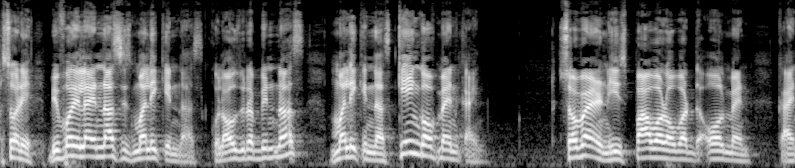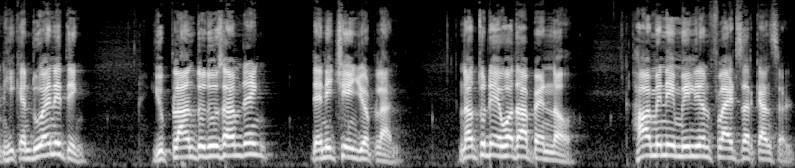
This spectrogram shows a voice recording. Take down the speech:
Sorry, before Ilahin Nas is Malik in Nas. Kul Rabbin Nas, Malik in Nas, King of mankind. Sovereign, He is power over the all mankind. He can do anything. You plan to do something, then He change your plan. Now today, what happened now? How many million flights are cancelled?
